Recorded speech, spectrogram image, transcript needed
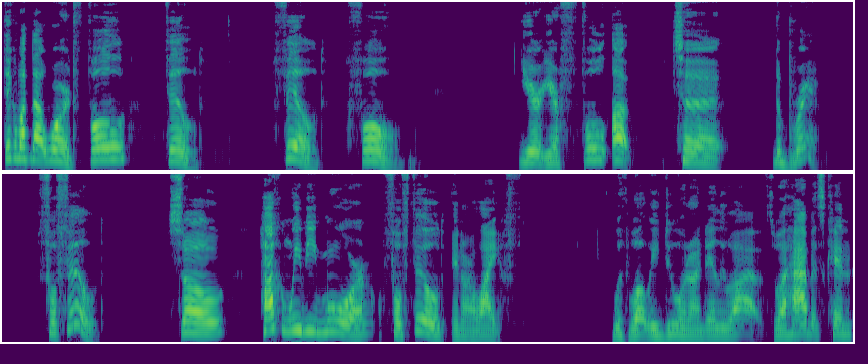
Think about that word, fulfilled. Filled full. You're you're full up to the brim, fulfilled. So how can we be more fulfilled in our life with what we do in our daily lives? What habits can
